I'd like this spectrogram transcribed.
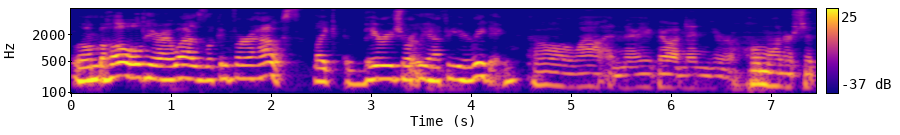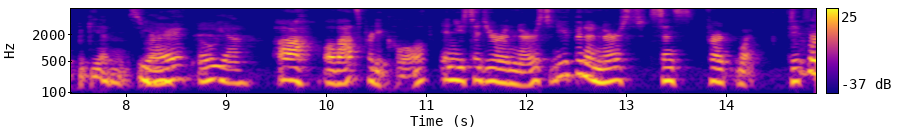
lo and behold, here I was looking for a house, like very shortly after your reading. Oh, wow. And there you go. And then your home ownership begins, right? Oh, yeah. Ah, well, that's pretty cool. And you said you're a nurse, and you've been a nurse since, for what, For,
